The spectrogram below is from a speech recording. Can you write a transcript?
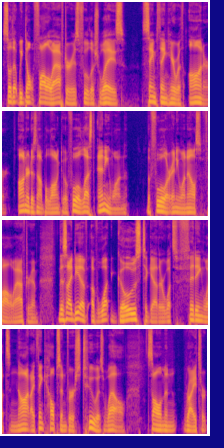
so that we don't follow after his foolish ways? Same thing here with honor. Honor does not belong to a fool, lest anyone, the fool or anyone else, follow after him. This idea of, of what goes together, what's fitting, what's not, I think helps in verse 2 as well. Solomon writes, or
